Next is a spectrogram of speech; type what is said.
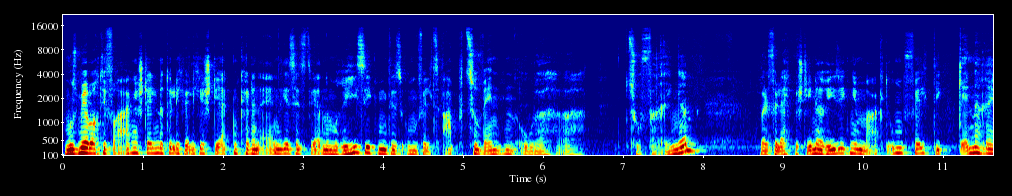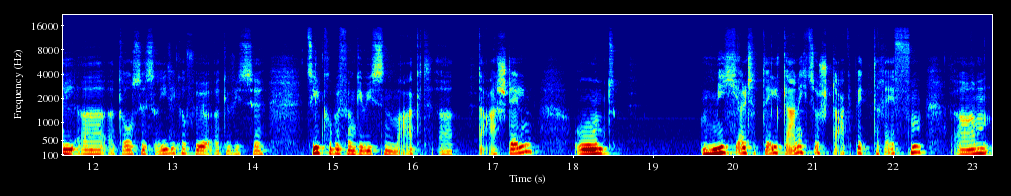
Muss mir aber auch die Fragen stellen, natürlich, welche Stärken können eingesetzt werden, um Risiken des Umfelds abzuwenden oder äh, zu verringern weil vielleicht bestehen ja Risiken im Marktumfeld, die generell äh, ein großes Risiko für eine gewisse Zielgruppe, für einen gewissen Markt äh, darstellen und mich als Hotel gar nicht so stark betreffen, ähm,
